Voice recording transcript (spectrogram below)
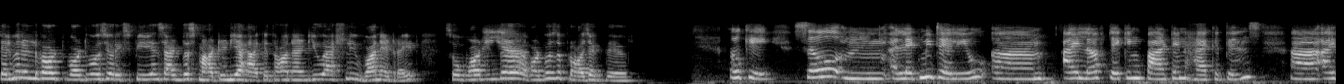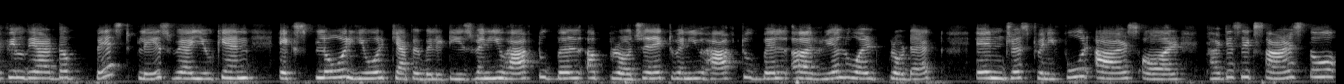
tell me a little about what was your experience at the Smart India Hackathon, and you actually won it, right? So, what yeah. the, what was the project there? Okay, so um, let me tell you, um, I love taking part in hackathons. Uh, I feel they are the best place where you can explore your capabilities. When you have to build a project, when you have to build a real world product in just 24 hours or 36 hours, so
